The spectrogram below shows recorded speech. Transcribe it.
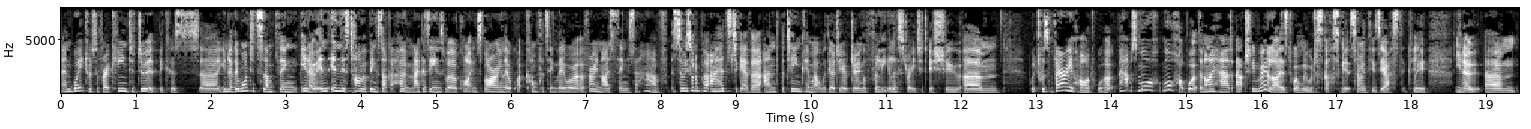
and Waitrose were very keen to do it because uh, you know they wanted something. You know, in, in this time of being stuck at home, magazines were quite inspiring. They were quite comforting. They were a very nice thing to have. So we sort of put our heads together, and the team came up with the idea of doing a fully illustrated issue. Um, which was very hard work, perhaps more more hard work than I had actually realised when we were discussing it so enthusiastically. You know, um,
